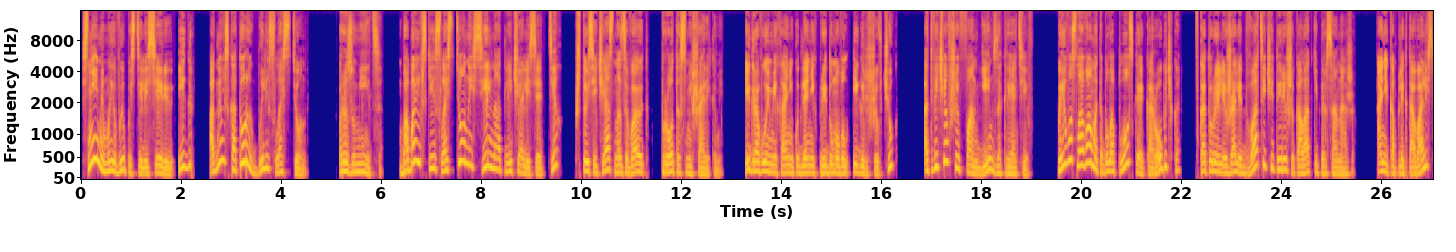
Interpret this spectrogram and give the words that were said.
С ними мы выпустили серию игр, одной из которых были сластены. Разумеется, бабаевские сластены сильно отличались от тех, что сейчас называют протосмешариками. Игровую механику для них придумывал Игорь Шевчук, отвечавший в Fun Game за креатив. По его словам, это была плоская коробочка, в которой лежали 24 шоколадки-персонажа. Они комплектовались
